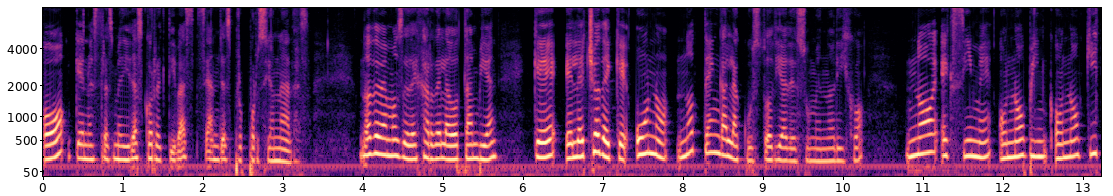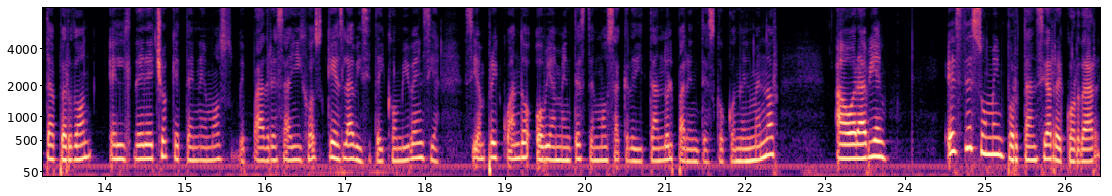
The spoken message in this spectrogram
o que nuestras medidas correctivas sean desproporcionadas no debemos de dejar de lado también que el hecho de que uno no tenga la custodia de su menor hijo no exime o no, quita, perdón, el derecho que tenemos de padres a hijos, que es la visita y convivencia, siempre y cuando obviamente estemos acreditando el parentesco con el menor. Ahora bien, es de suma importancia recordar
